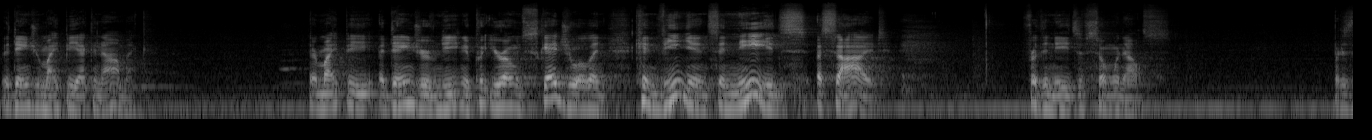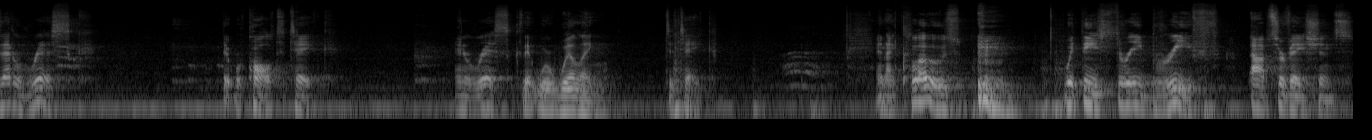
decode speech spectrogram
The danger might be economic there might be a danger of needing to put your own schedule and convenience and needs aside for the needs of someone else. But is that a risk that we're called to take? And a risk that we're willing to take? And I close with these three brief observations.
